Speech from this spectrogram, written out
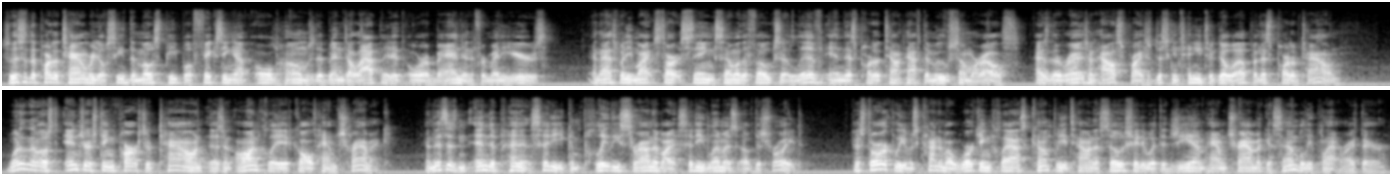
So this is the part of town where you'll see the most people fixing up old homes that have been dilapidated or abandoned for many years. And that's when you might start seeing some of the folks that live in this part of town have to move somewhere else, as the rent and house prices just continue to go up in this part of town. One of the most interesting parts of town is an enclave called Hamtramck, and this is an independent city completely surrounded by city limits of Detroit. Historically, it was kind of a working class company town associated with the GM Hamtramck assembly plant right there.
